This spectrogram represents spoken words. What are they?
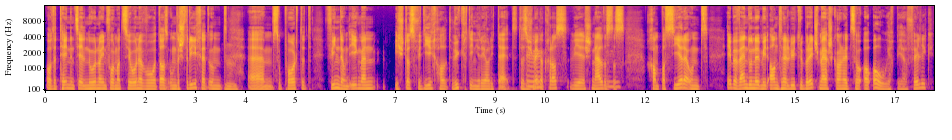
oder tendenziell nur noch Informationen, wo das unterstreichen und Mm. ähm, supportet finden. Und irgendwann ist das für dich halt wirklich deine Realität. Das ist Mhm. mega krass, wie schnell das, das kann passieren und eben wenn du nicht mit anderen Leuten darüber redest, merkst du gar nicht so, oh, oh ich bin ja völlig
